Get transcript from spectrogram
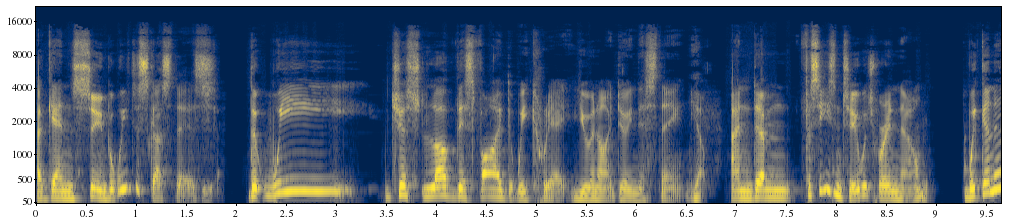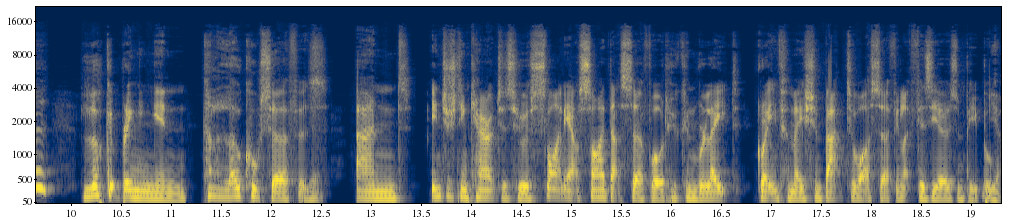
again soon, but we've discussed this that we just love this vibe that we create, you and I doing this thing. Yep. And um, for season two, which we're in now, we're going to look at bringing in kind of local surfers and interesting characters who are slightly outside that surf world who can relate great information back to our surfing, like physios and people. Yeah.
